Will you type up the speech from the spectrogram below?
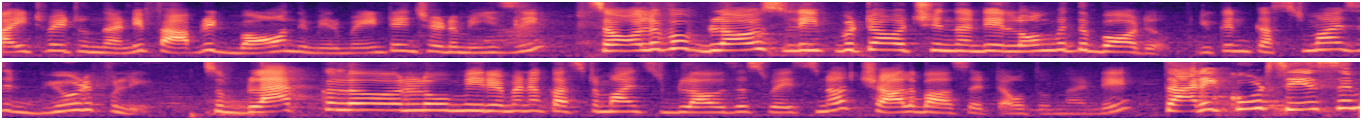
లైట్ వెయిట్ ఉందండి. ఫ్యాబ్రిక్ బాగుంది. మీరు మెయింటైన్ చేయడం easy so all over blouse leaf butta వచ్చిందండి along with the border you can customise it beautifully so black కలర్లో మీరు ఏమైనా కస్టమైజ్డ్ బ్లౌజెస్ వేసినా చాలా బాగా సెట్ అవుతుందండి. Sari code CSM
